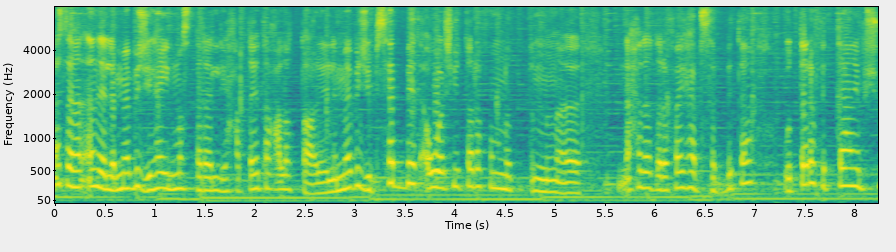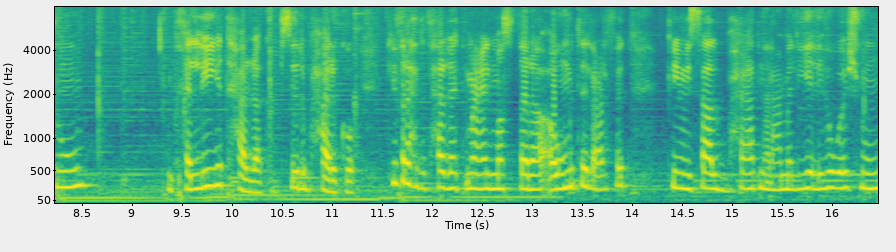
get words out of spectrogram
مثلا أنا لما بيجي هاي المسطرة اللي حطيتها على الطاولة لما بيجي بثبت أول شيء طرف من, من أحد طرفيها بثبتها والطرف الثاني بشو؟ بخليه يتحرك بصير بحركه. كيف رح تتحرك معي المسطرة؟ أو مثل عرفت في مثال بحياتنا العملية اللي هو شو؟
